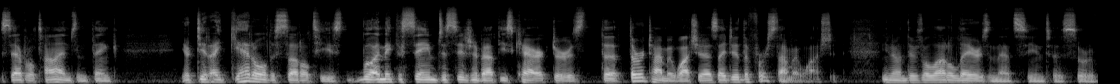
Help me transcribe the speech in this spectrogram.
several times and think, you know, did I get all the subtleties? Will I make the same decision about these characters the third time I watch it as I did the first time I watched it? You know, there's a lot of layers in that scene to sort of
